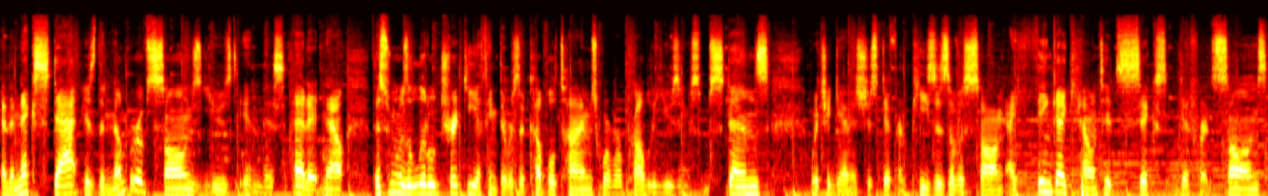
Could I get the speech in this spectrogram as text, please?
And the next stat is the number of songs used in this edit. Now, this one was a little tricky. I think there was a couple times where we're probably using some stems, which again is just different pieces of a song. I think I counted six different songs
